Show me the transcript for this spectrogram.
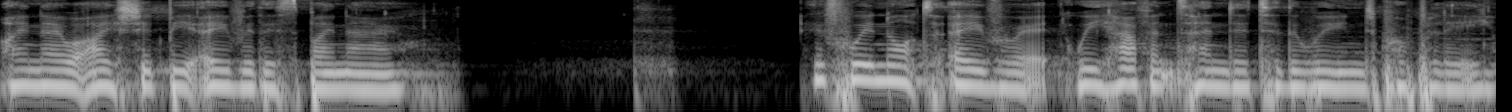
I know I should be over this by now. If we're not over it, we haven't tended to the wound properly.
